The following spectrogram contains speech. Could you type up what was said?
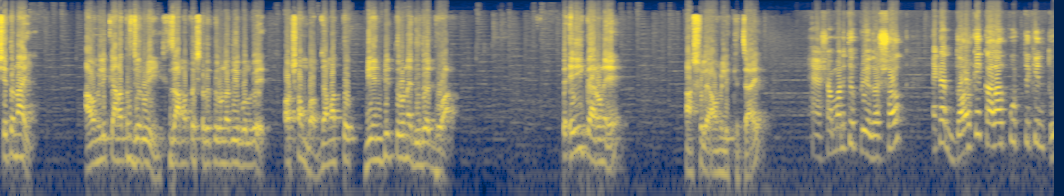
সে তো নাই। আওয়ামী লীগকে আনা তো জরুরি। জামাতের সাথে তুলনা দিয়ে বলবে অসম্ভব। জামাত তো বিএনপির তুলনায় দুধের ধোয়া এই কারণে আসলে আওয়ামী লীগকে চায়। হ্যাঁ সম্মানিত প্রিয় দর্শক, একটা দলকে কালার করতে কিন্তু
